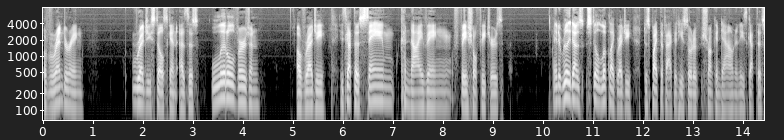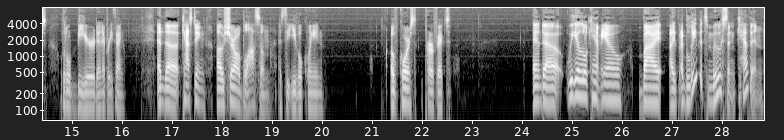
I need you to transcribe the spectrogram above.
of rendering Reggie Stillskin as this little version of Reggie. He's got those same conniving facial features and it really does still look like Reggie, despite the fact that he's sort of shrunken down and he's got this little beard and everything. And the casting of Cheryl Blossom as the evil queen, of course, perfect. And uh, we get a little cameo by, I, I believe it's Moose and Kevin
